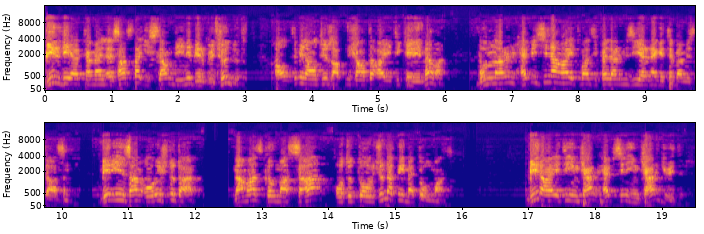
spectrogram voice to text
Bir diğer temel esas da İslam dini bir bütündür. 6666 ayeti kerime var. Bunların hepsine ait vazifelerimizi yerine getirmemiz lazım. Bir insan oruç tutar, namaz kılmazsa o tuttuğu orucun da kıymetli olmaz. Bir ayeti inkar hepsini inkar gibidir.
